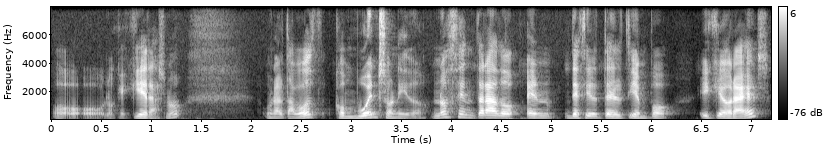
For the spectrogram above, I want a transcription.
o, lo que quieras, ¿no? Un altavoz con buen sonido. No centrado en decirte el tiempo y qué hora es,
